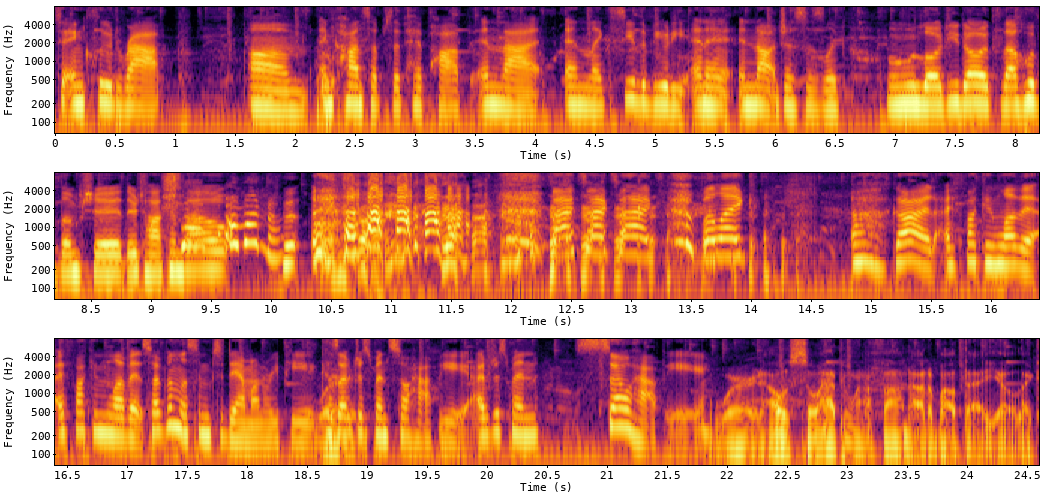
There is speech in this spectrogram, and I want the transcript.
to include rap um, and concepts of hip hop in that, and like see the beauty in it, and not just as like, oh la di da, it's that hoodlum shit they're talking about. facts, facts, facts. But like, oh god, I fucking love it. I fucking love it. So I've been listening to Damn on repeat because I've Word. just been so happy. I've just been so happy. Word. I was so happy when I found out about that, yo. Like,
